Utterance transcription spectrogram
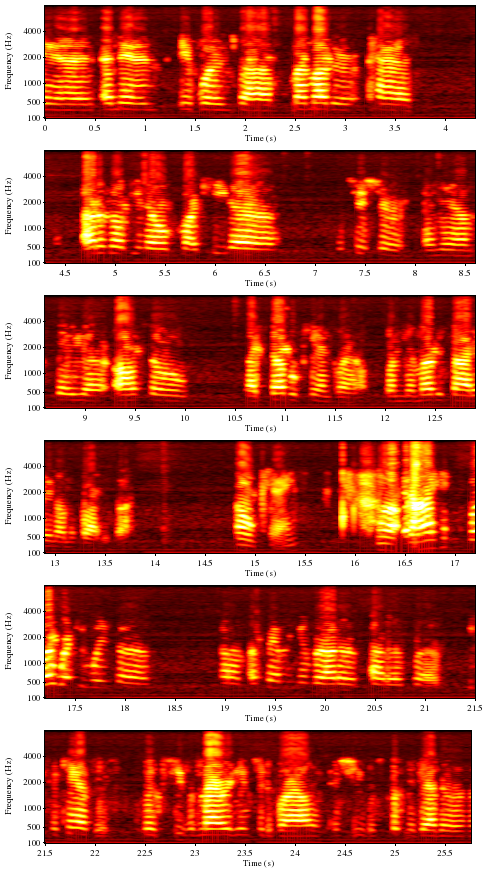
And, and then it was, uh, my mother had, I don't know if you know, Marquita, Patricia, and them, they are also like double kin Brown from the mother's side and on the father's side. Okay. Well, And I I we're working with uh, um, a family member out of out of uh, Topeka, Kansas. But she was married into the Browns, and she was putting together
